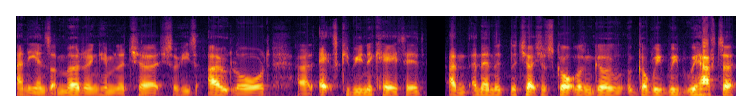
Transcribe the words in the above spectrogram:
and he ends up murdering him in the church, so he's outlawed, uh, excommunicated and and then the, the Church of Scotland go, God, we, we we have to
